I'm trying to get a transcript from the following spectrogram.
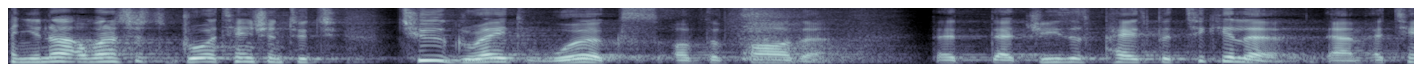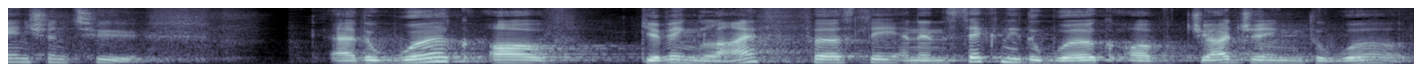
And you know, I want us just to draw attention to t- two great works of the Father that, that Jesus pays particular um, attention to. Uh, the work of giving life, firstly, and then secondly, the work of judging the world.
